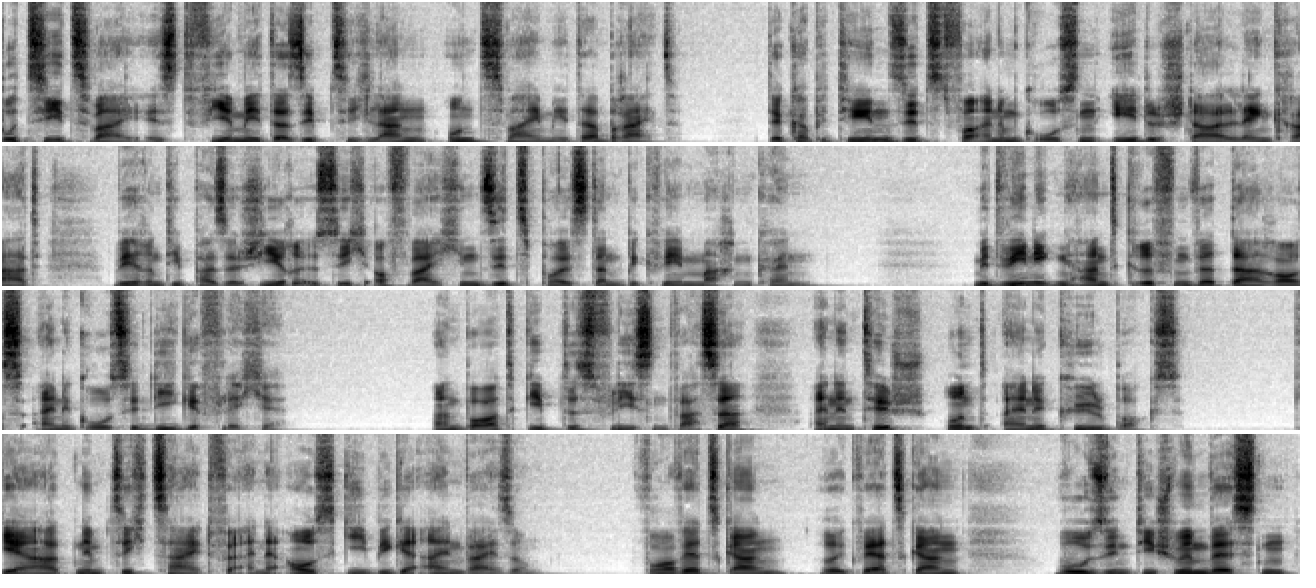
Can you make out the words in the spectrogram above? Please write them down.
Butzi 2 ist 4,70 Meter lang und 2 Meter breit. Der Kapitän sitzt vor einem großen Edelstahllenkrad, während die Passagiere es sich auf weichen Sitzpolstern bequem machen können. Mit wenigen Handgriffen wird daraus eine große Liegefläche. An Bord gibt es fließend Wasser, einen Tisch und eine Kühlbox. Gerhard nimmt sich Zeit für eine ausgiebige Einweisung. Vorwärtsgang, Rückwärtsgang, wo sind die Schwimmwesten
